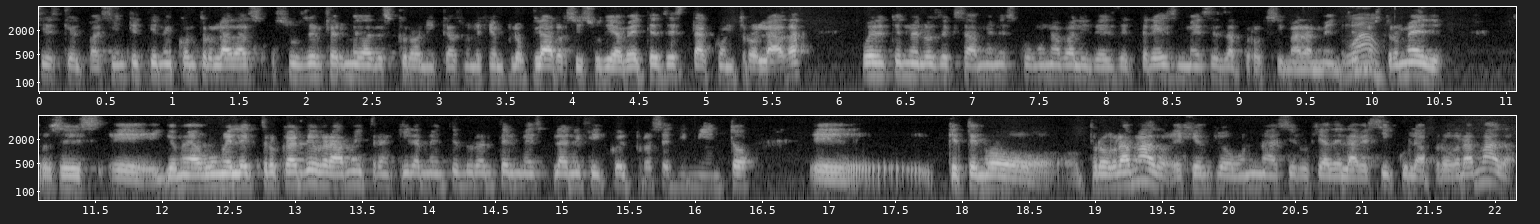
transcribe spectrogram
si es que el paciente tiene controladas sus enfermedades crónicas. Un ejemplo claro, si su diabetes está controlada, puede tener los exámenes con una validez de tres meses aproximadamente en nuestro medio. Entonces, eh, yo me hago un electrocardiograma y tranquilamente durante el mes planifico el procedimiento eh, que tengo programado. Ejemplo, una cirugía de la vesícula programada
